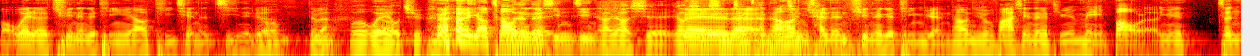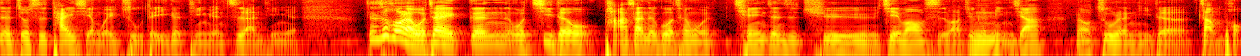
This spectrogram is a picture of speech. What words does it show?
哦，为了去那个庭院，要提前的记那个，有对吧？嗯、我我也有去，要抄那个心经，要要写要写心经才能，然后你才能去那个庭院，然后你就发现那个庭院美爆了，因为真的就是苔藓为主的一个庭院，自然庭院。但是后来我在跟我记得我爬山的过程，我前一阵子去戒茂寺嘛，就跟名家，嗯、然后住了你的帐篷。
